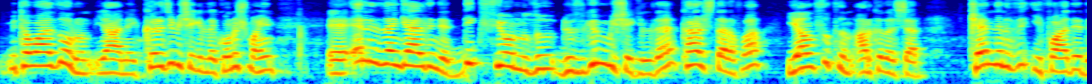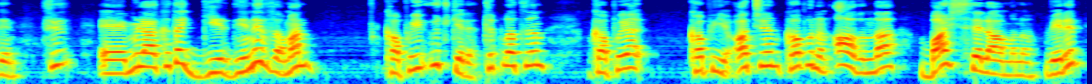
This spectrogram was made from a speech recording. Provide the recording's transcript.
Mütevazı olun yani kırıcı bir şekilde konuşmayın. E, elinizden geldiğince diksiyonunuzu düzgün bir şekilde karşı tarafa yansıtın arkadaşlar. Kendinizi ifade edin. Siz e, mülakata girdiğiniz zaman kapıyı 3 kere tıklatın. Kapıya kapıyı açın. Kapının ağzında baş selamını verip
